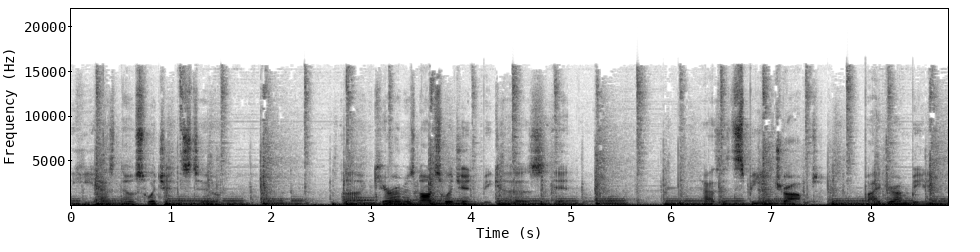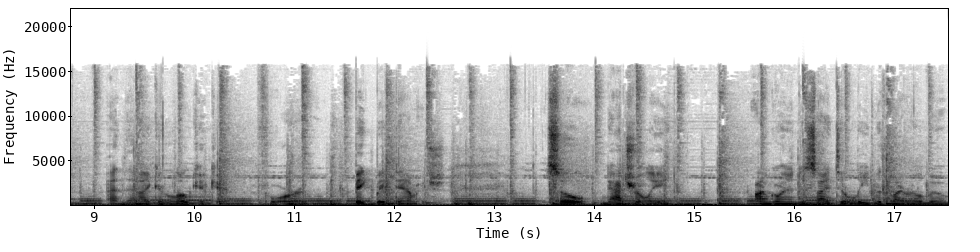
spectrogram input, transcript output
he has no switch-ins to. Uh, Kyurem is not a switch-in because it has its speed dropped by drum beating, and then I can low kick it for big, big damage. So naturally, I'm going to decide to lead with my Rillaboom,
